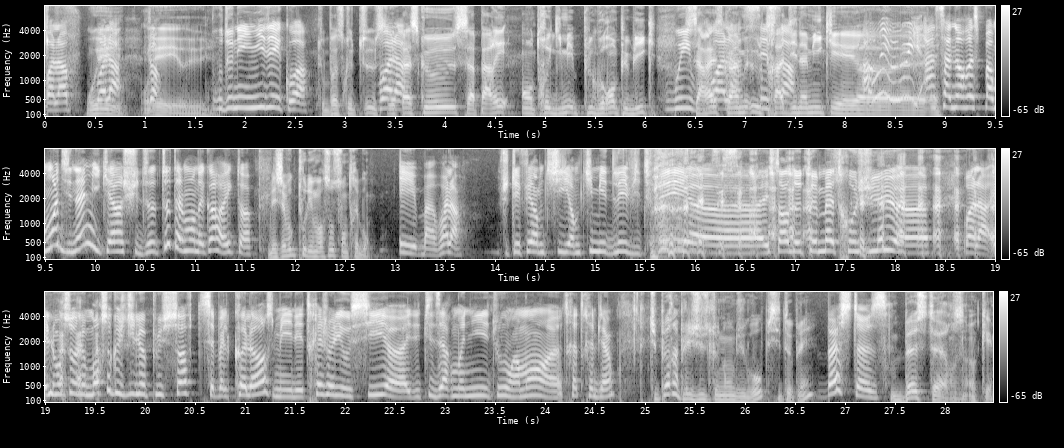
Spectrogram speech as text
Voilà, Oui, voilà. Genre, oui, oui. pour donner une idée, quoi. C'est parce que tu- c'est Voilà. parce que ça paraît entre guillemets plus grand public. Oui, ça reste voilà, quand même ultra ça. dynamique et. Ah oui, euh, oui, oui. Ah, ça n'en reste pas moins dynamique, hein. je suis to- totalement d'accord avec toi. Mais j'avoue que tous les morceaux sont très bons. Et bah voilà, je t'ai fait un petit, un petit medley vite fait, euh, histoire de te mettre au jus. euh, voilà. Et le morceau, le morceau que je dis le plus soft s'appelle Colors, mais il est très joli aussi, euh, avec des petites harmonies et tout, vraiment euh, très très bien. Tu peux rappeler juste le nom du groupe, s'il te plaît? Busters. Busters, ok.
